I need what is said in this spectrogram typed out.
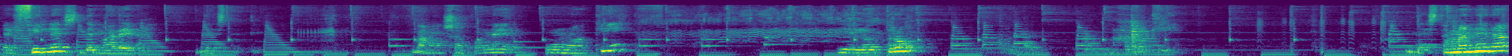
perfiles de madera de este tipo. Vamos a poner uno aquí y el otro aquí. De esta manera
